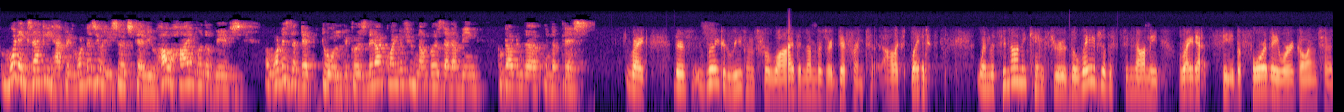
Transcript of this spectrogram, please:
What exactly happened? What does your research tell you? How high were the waves? What is the death toll? Because there are quite a few numbers that are being put out in the in the press. Right. There's very good reasons for why the numbers are different. I'll explain it. When the tsunami came through, the waves of the tsunami right at sea before they were going to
